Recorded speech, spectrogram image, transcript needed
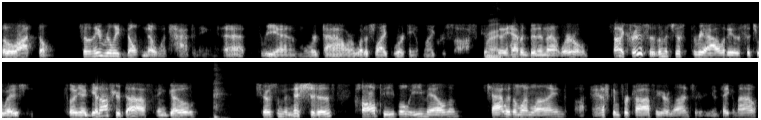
but a lot don't. So they really don't know what's happening at 3M or Dow or what it's like working at Microsoft. Right. They haven't been in that world it's not a criticism. It's just the reality of the situation. So you know, get off your duff and go show some initiative, call people, email them, chat with them online, uh, ask them for coffee or lunch, or you know, take them out.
